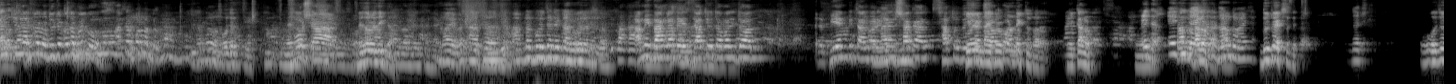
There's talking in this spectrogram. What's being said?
আমি ক্লিয়ার করব দুটো কথা বলব মশা মেজর দিক দাও ভাই আচ্ছা, আপনার পরিচয়টা একটু আগে বলে নিন। আমি বাংলাদেশ জাতীয়তাবাদী দল বিএনপি তালবাড়ি ইউনিয়ন শাখার ছাত্র এই কালোটা। এইটা এই দুটো একসাথে ধরুন তো ভাই। দুটো একসাথে দাও। ও যে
